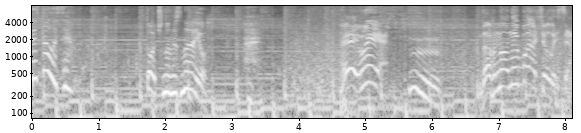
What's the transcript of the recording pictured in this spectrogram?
Це сталося? Точно не знаю. Гей, ви! Хм, Давно не бачилися.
